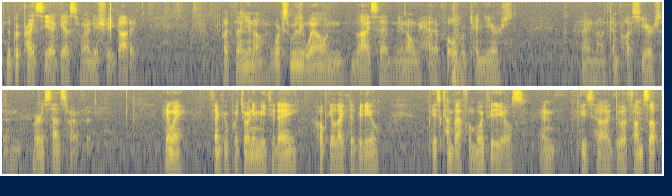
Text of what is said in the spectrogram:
little bit pricey, I guess, when I initially got it. But, uh, you know, it works really well, and like I said, you know, we had it for over 10 years, and uh, 10 plus years, and we're very satisfied with it. Anyway, thank you for joining me today. Hope you liked the video. Please come back for more videos, and please uh, do a thumbs up,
